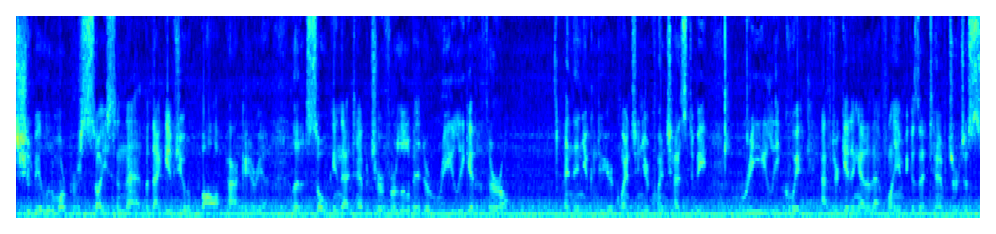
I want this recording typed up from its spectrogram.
Should be a little more precise than that, but that gives you a ballpark area. Let it soak in that temperature for a little bit to really get it thorough and then you can do your quench. And your quench has to be really quick after getting out of that flame because that temperature just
